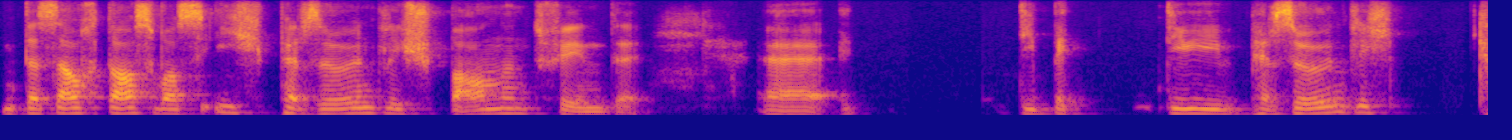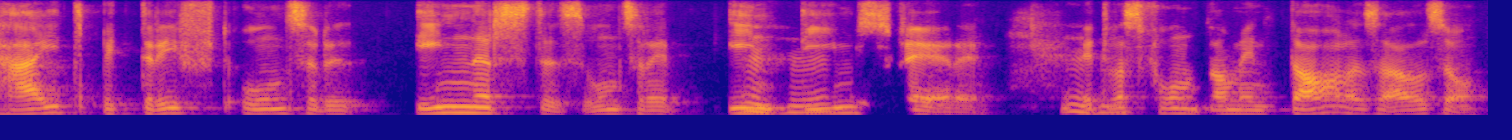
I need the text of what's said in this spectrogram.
und das ist auch das, was ich persönlich spannend finde. Äh, die, die Persönlichkeit betrifft unser Innerstes, unsere Mhm. Intimsphäre. Mhm. Etwas Fundamentales also.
